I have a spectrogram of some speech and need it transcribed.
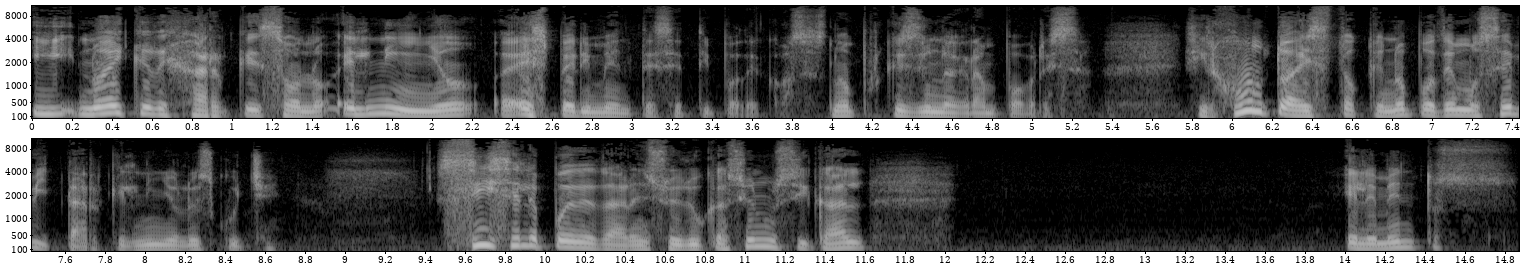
Y no hay que dejar que solo el niño experimente ese tipo de cosas, ¿no? Porque es de una gran pobreza. Es decir, junto a esto, que no podemos evitar que el niño lo escuche, sí se le puede dar en su educación musical elementos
